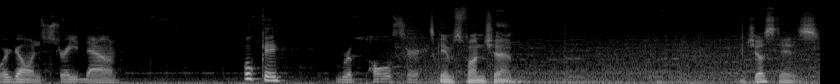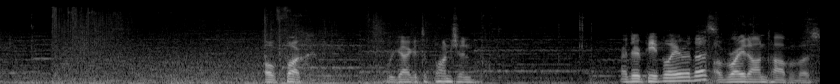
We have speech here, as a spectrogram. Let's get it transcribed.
we're going straight down. Okay. Repulsor. This game's fun, chat. It just is. Oh, fuck. We gotta get to punching. Are there people here with us? Uh, right on top of us.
